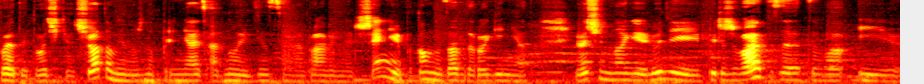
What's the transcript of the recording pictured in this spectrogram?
в этой точке отсчета мне нужно принять одно единственное правильное решение, и потом назад дороги нет. И очень многие люди переживают из-за этого, и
